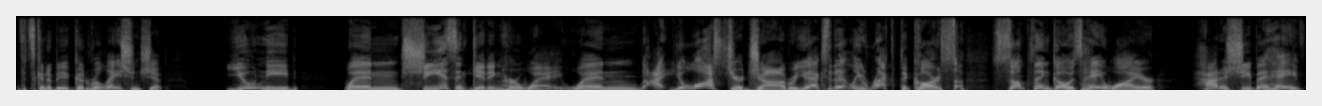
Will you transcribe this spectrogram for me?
if it's going to be a good relationship. You need when she isn't getting her way, when I, you lost your job or you accidentally wrecked the car, so, something goes haywire. How does she behave?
